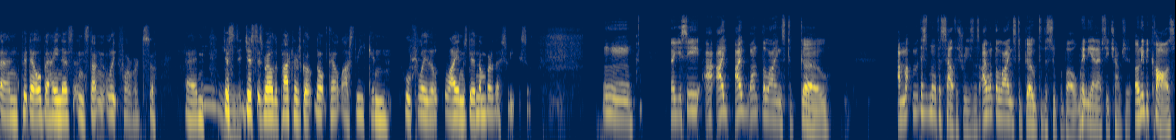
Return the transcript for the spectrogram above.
and putting it all behind us and starting to look forward. So, um, mm. just hmm. just as well, the Packers got knocked out last week, and hopefully the Lions do a number this week. So. Mm. Now you see, I, I, I want the Lions to go. I'm, this is more for selfish reasons. I want the Lions to go to the Super Bowl, win the NFC Championship, only because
